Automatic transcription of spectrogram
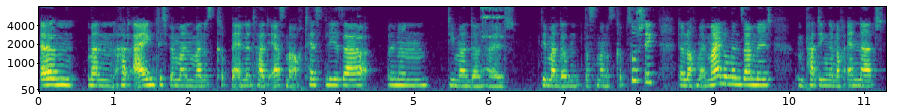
Ähm, man hat eigentlich, wenn man ein Manuskript beendet hat, erstmal auch TestleserInnen, die man dann halt, dem man dann das Manuskript zuschickt, dann nochmal Meinungen sammelt, ein paar Dinge noch ändert.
